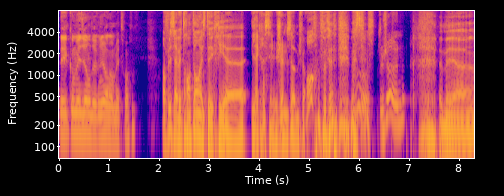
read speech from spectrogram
Des comédiens en devenir dans le métro. En plus, j'avais 30 ans et c'était écrit euh, il agressait les jeunes hommes. Je fais oh. Oh, jeune. Mais euh,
